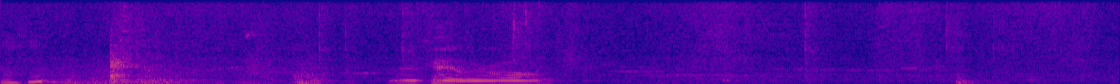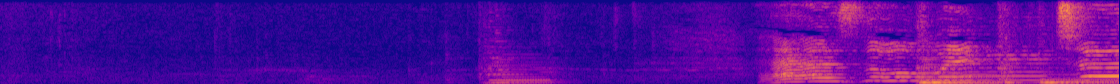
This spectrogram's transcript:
Mm -hmm. Okay, we're rolling. As the winter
